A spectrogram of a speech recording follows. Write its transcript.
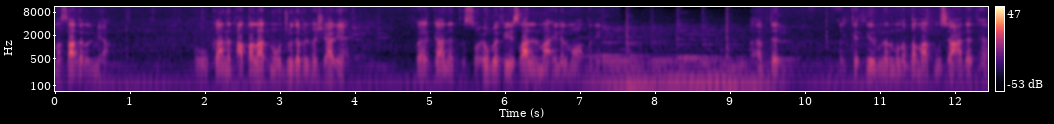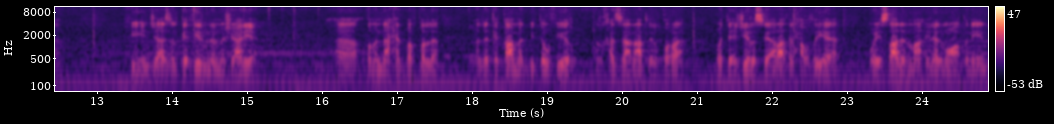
مصادر المياه. وكانت عطلات موجودة بالمشاريع. فكانت الصعوبة في إيصال الماء إلى المواطنين. أبدت الكثير من المنظمات مساعدتها في إنجاز الكثير من المشاريع ضمن ناحية برطلة التي قامت بتوفير الخزانات للقرى وتأجير السيارات الحوضية وإيصال الماء إلى المواطنين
